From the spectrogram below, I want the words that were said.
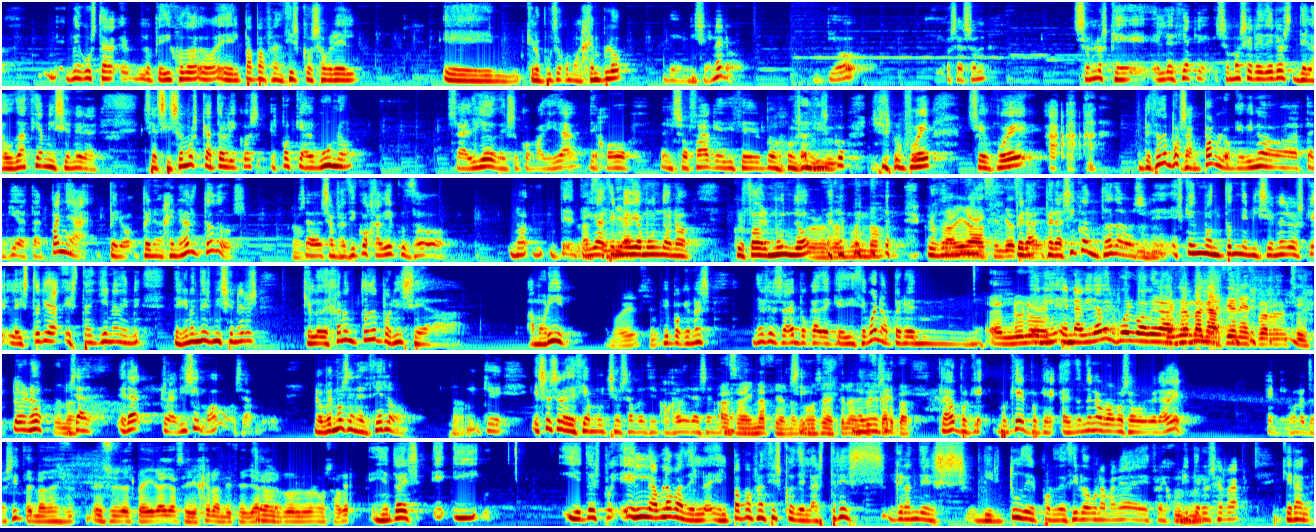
me gusta lo que dijo el Papa Francisco sobre él, eh, que lo puso como ejemplo de misionero. tío, o sea, son, son los que él decía que somos herederos de la audacia misionera. O sea, si somos católicos es porque alguno salió de su comodidad, dejó el sofá que dice el Papa Francisco y se fue, se fue a empezando por San Pablo, que vino hasta aquí, hasta España, pero, pero en general todos. O sea, San Francisco Javier cruzó, no, te, iba a decir medio mundo, no, cruzó el mundo. Cruzó el mundo. pero, así con todos. Es que hay un montón de misioneros, que la historia está llena de, de grandes misioneros que lo dejaron todo por irse a, a morir. Morir, sí. Porque no es, no es esa época de que dice, bueno, pero en, en, Navidades vuelvo a ver a Vengo en vacaciones por... Sí. no, no, o sea, era clarísimo, o sea, nos vemos en el cielo. Que eso se lo decía mucho San Francisco Javier a San Ignacio. A San Ignacio, no vamos a decirlo en sus cartas. Claro, porque, ¿por qué? Porque ¿a dónde nos vamos a volver a ver? En ningún otro sitio. en, sus despedidas ya se dijeron, dice, ya nos volvemos a ver. Y entonces, y, y entonces pues, él hablaba del el Papa Francisco de las tres grandes virtudes, por decirlo de alguna manera, de Fray Junípero Serra, que eran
